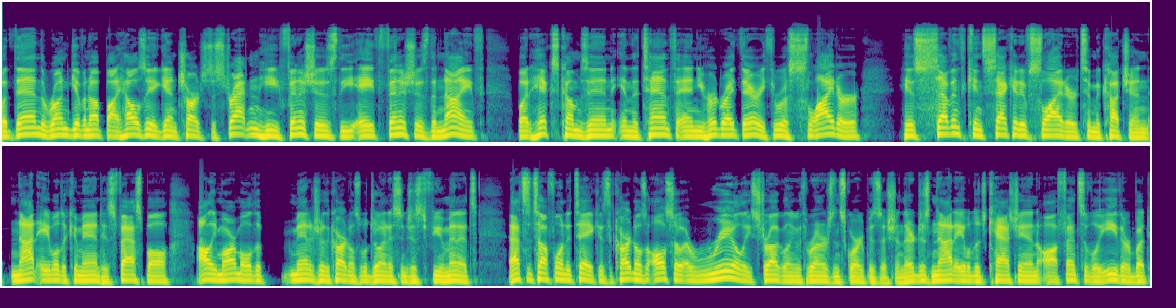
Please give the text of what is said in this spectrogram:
But then the run given up by Helsley again charged to Stratton. He finishes the eighth, finishes the ninth, but Hicks comes in in the 10th. And you heard right there, he threw a slider, his seventh consecutive slider to McCutchen, not able to command his fastball. Ollie Marmol, the manager of the Cardinals, will join us in just a few minutes. That's a tough one to take because the Cardinals also are really struggling with runners in scoring position. They're just not able to cash in offensively either, but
